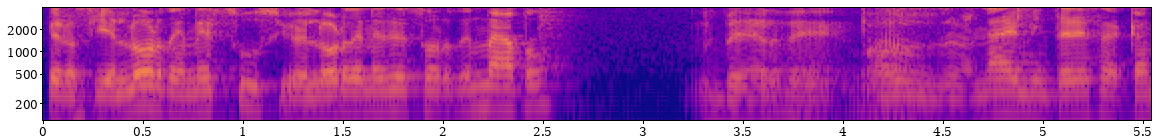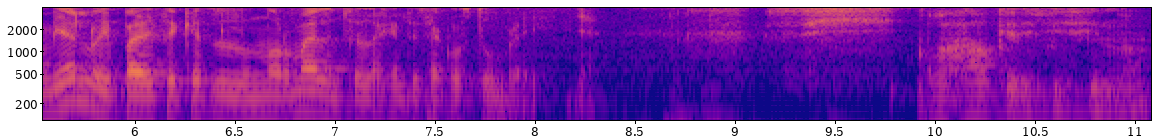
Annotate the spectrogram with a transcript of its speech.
Pero si el orden es sucio, el orden es desordenado, verde. Wow. pues, a nadie le interesa cambiarlo y parece que eso es lo normal, entonces la gente se acostumbra y ya. Wow, qué difícil, ¿no?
